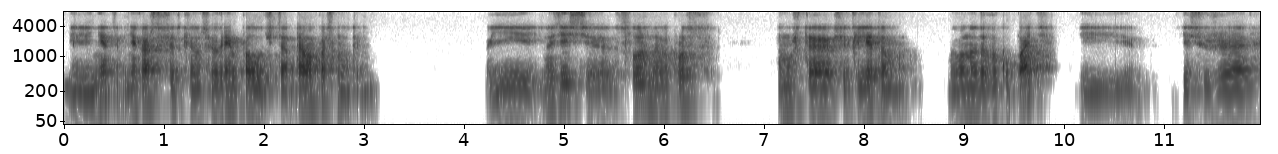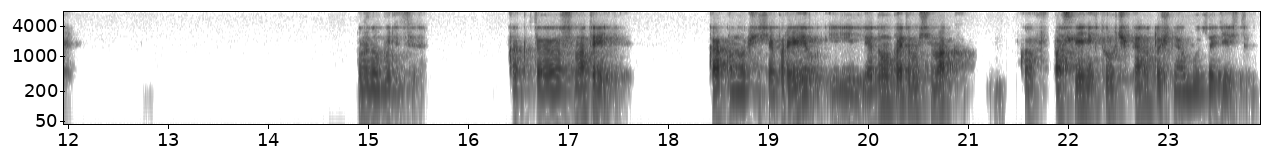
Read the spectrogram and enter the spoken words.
или нет, мне кажется, все-таки он свое время получит. Там, там мы посмотрим. И, но здесь э, сложный вопрос, потому что все-таки летом его надо выкупать, и здесь уже нужно будет как-то смотреть, как он вообще себя проявил. И я думаю, поэтому Симак в последних турах чемпионата точно его будет задействовать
